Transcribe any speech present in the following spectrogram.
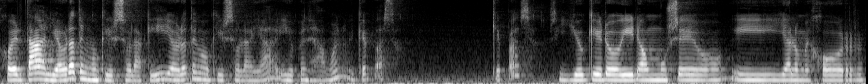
joder tal, y ahora tengo que ir sola aquí, y ahora tengo que ir sola allá, y yo pensaba, bueno, ¿y qué pasa? ¿Qué pasa? Si yo quiero ir a un museo y a lo mejor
